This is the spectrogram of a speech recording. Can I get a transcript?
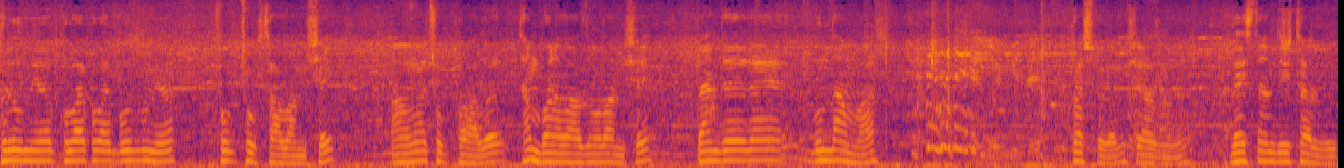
kırılmıyor, kolay kolay bozulmuyor. Çok çok sağlam bir şey. Ama çok pahalı. Tam bana lazım olan bir şey. Bende de bundan var. Kaç paraymış yazmıyor. Western Digital bu.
